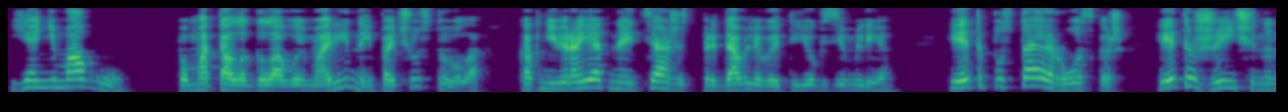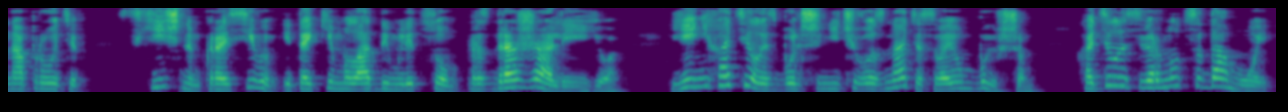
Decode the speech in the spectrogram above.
«Я не могу», — помотала головой Марина и почувствовала, как невероятная тяжесть придавливает ее к земле. И это пустая роскошь, и эта женщина напротив, с хищным, красивым и таким молодым лицом, раздражали ее. Ей не хотелось больше ничего знать о своем бывшем. Хотелось вернуться домой,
